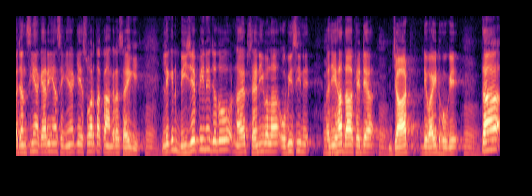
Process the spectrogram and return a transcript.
ਏਜੰਸੀਆਂ ਕਹਿ ਰਹੀਆਂ ਸੀਗੀਆਂ ਕਿ ਇਸ ਵਾਰ ਤਾਂ ਕਾਂਗਰਸ ਆਏਗੀ। ਲੇਕਿਨ ਬੀਜੇਪੀ ਨੇ ਜਦੋਂ ਨਾਇਬ ਸੈਣੀ ਵਾਲਾ ਓਬੀਸੀ ਨੇ ਅਜਿਹਾ ਦਾ ਖੇਡਿਆ ਜਾਟ ਡਿਵਾਈਡ ਹੋ ਗਏ ਤਾਂ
